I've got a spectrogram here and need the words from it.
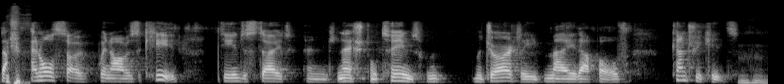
no. and also, when I was a kid, the interstate and national teams were majority made up of country kids mm-hmm.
